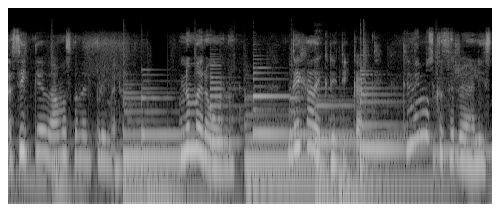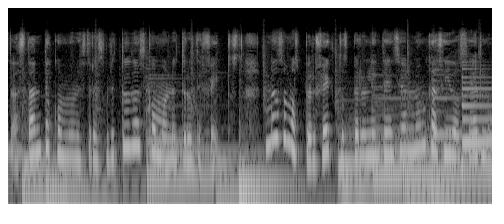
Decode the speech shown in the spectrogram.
Así que vamos con el primero. Número 1. Deja de criticarte. Tenemos que ser realistas, tanto como nuestras virtudes como nuestros defectos. No somos perfectos, pero la intención nunca ha sido serlo.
